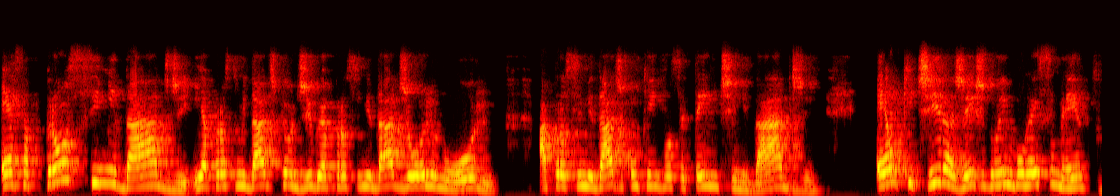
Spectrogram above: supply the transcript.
essa proximidade, e a proximidade que eu digo é a proximidade olho no olho, a proximidade com quem você tem intimidade, é o que tira a gente do emburrecimento.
